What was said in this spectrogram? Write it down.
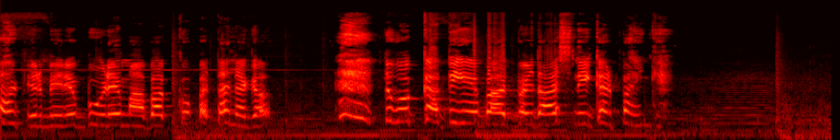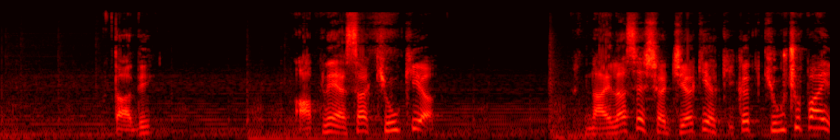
آخر میرے بوڑھے ماں باپ کو پتہ لگا تو وہ کبھی یہ بات برداشت نہیں کر پائیں گے۔ دادی آپ نے ایسا کیوں کیا؟ نائلہ سے شجیہ کی حقیقت کیوں چھپائی؟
